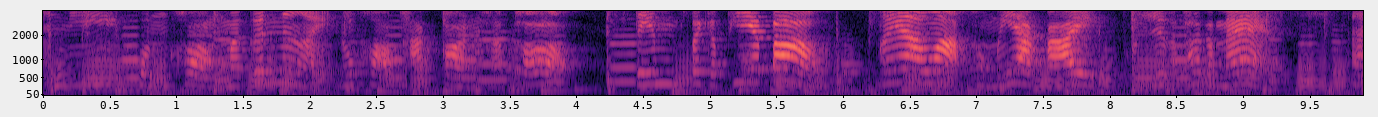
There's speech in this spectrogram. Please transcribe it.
อันนี้ขนของมาก็เหนื่อยหนูขอพักก่อนนะคะพ่อ ติมไปกับพี่เปล่า ไม่เอาอะ ผมไม่อยากไป ผมจะอยู่กับพ่อกับแม่ อะ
